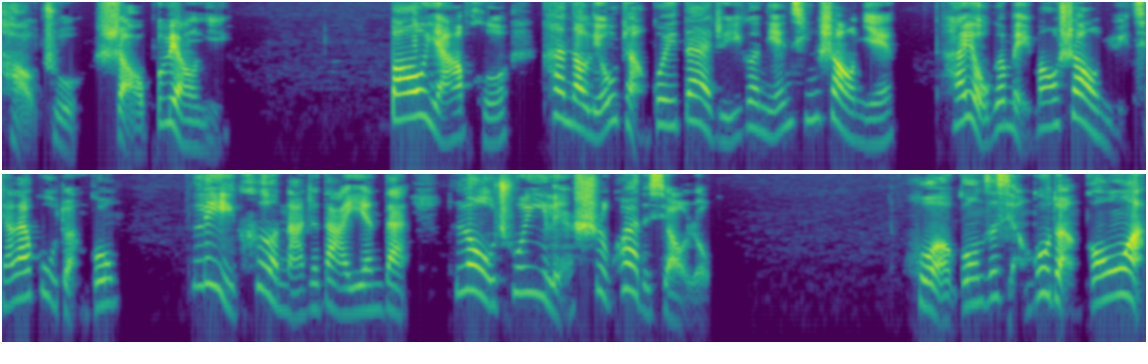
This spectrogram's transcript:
好处少不了你。包牙婆看到刘掌柜带着一个年轻少年，还有个美貌少女前来雇短工，立刻拿着大烟袋，露出一脸市侩的笑容。霍公子想雇短工啊？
